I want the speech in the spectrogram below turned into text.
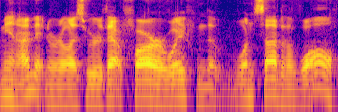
Man, I didn't realize we were that far away from the one side of the wall.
